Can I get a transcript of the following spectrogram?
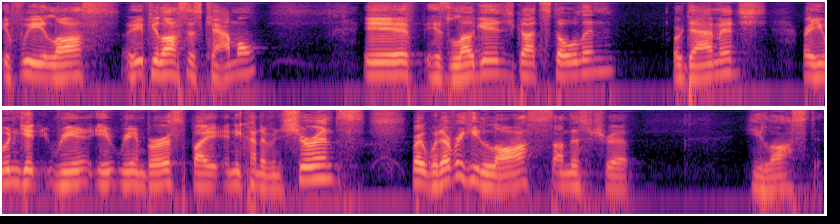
If we lost if he lost his camel, if his luggage got stolen or damaged, right, he wouldn't get re- reimbursed by any kind of insurance, right? Whatever he lost on this trip, he lost it.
